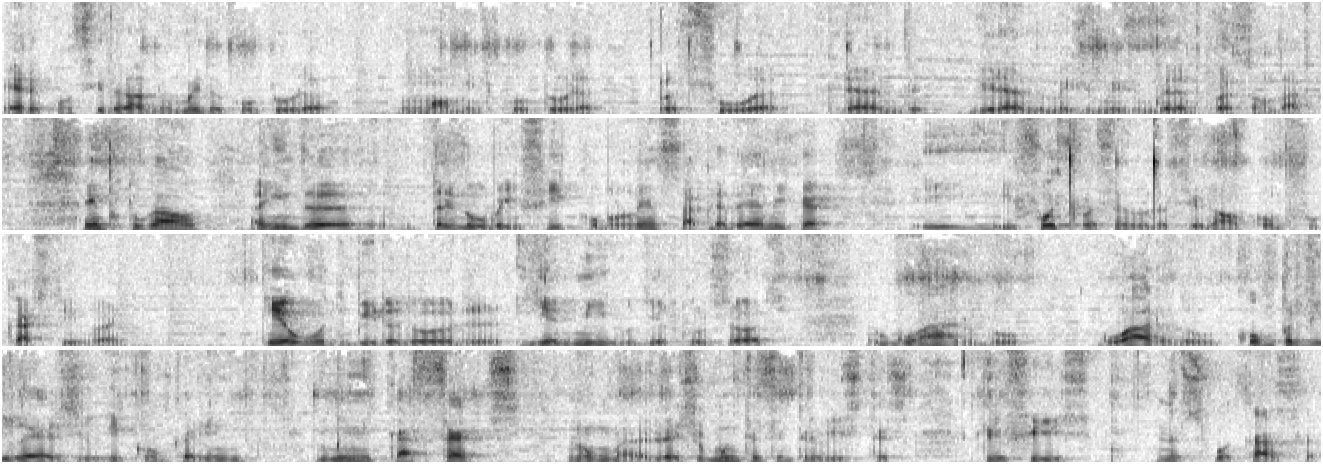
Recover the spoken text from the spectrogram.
era considerado no meio da cultura um homem de cultura pela sua grande, grande, mesmo, mesmo grande coleção de arte. Em Portugal ainda treinou o Benfica, o Belenense, Académica, e, e foi selecionador nacional, como focaste bem. Eu, admirador e amigo de Artur Jorge, guardo, guardo com privilégio e com carinho mini cassetes numa das muitas entrevistas que lhe fiz na sua casa,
